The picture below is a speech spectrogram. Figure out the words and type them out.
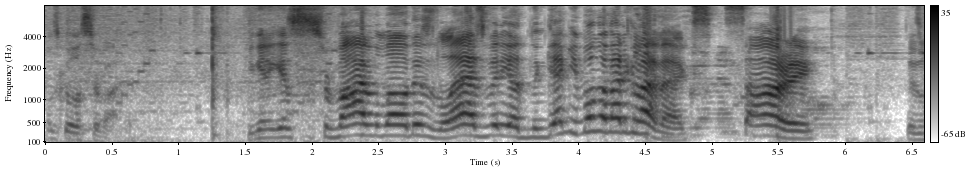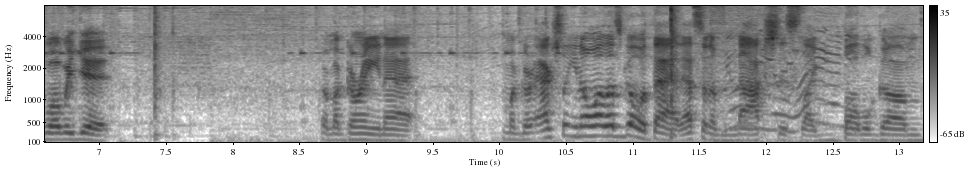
Let's go with survival. You're gonna get survival mode. This is the last video of Dengeki Bunko Fighting Climax. Sorry. This is what we get. Where my green at? My. Actually, you know what? Let's go with that. That's an obnoxious, like, bubblegum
